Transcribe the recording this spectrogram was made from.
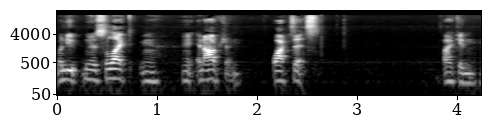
when you, you select mm, an option. Watch this. If I can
